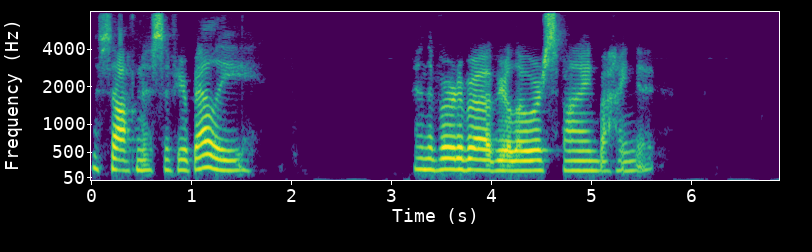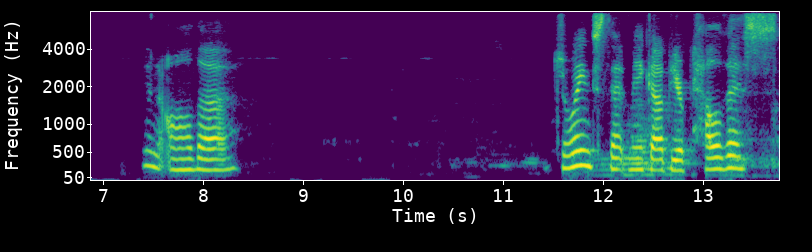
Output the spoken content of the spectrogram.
The softness of your belly and the vertebra of your lower spine behind it. And all the joints that make up your pelvis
